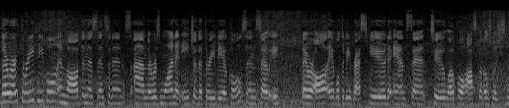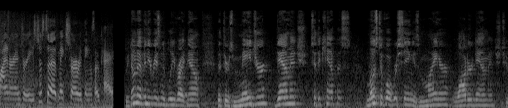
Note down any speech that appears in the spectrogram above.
There were three people involved in this incident. Um, there was one in each of the three vehicles, and so each, they were all able to be rescued and sent to local hospitals with just minor injuries, just to make sure everything was okay. We don't have any reason to believe right now that there's major damage to the campus. Most of what we're seeing is minor water damage to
